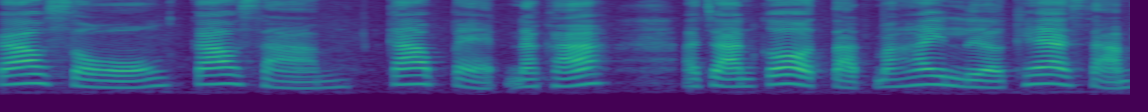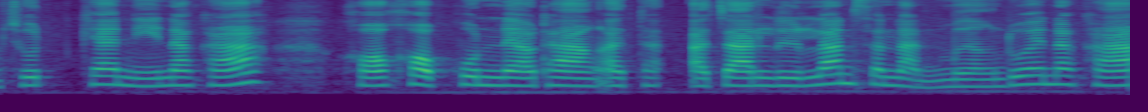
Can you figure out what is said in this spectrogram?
92 93 98 นะคะ อาจารย์ก็ตัดมาให้เหลือแค่ 3 ชุดแค่นี้นะคะ ขอขอบคุณแนวทางอาอาจารย์ลือลั่นสนั่นเมืองด้วยนะคะ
